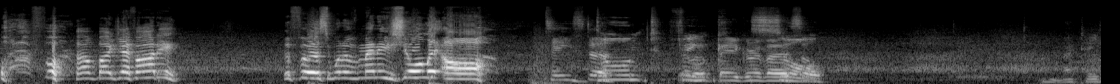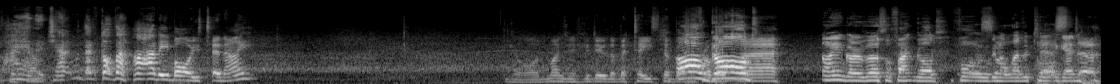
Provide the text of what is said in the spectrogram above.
Forehand by Jeff Hardy. The first one of many, surely. Oh! Batista. Don't think big reversal. so. Why are they They've got the Hardy boys tonight. God, imagine if you do the Batista bomb Oh, God. I ain't got a reversal, thank God. Thought we were going to levitate again. Are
